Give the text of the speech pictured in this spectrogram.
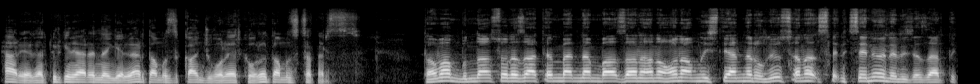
Her yerden, Türkiye'nin her yerinden gelirler. Damızlık, kancık oğlu, erkek oğlu damızlık satarız. Tamam bundan sonra zaten benden bazı ana ana honamlı isteyenler oluyor. Sana seni, seni önereceğiz artık.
